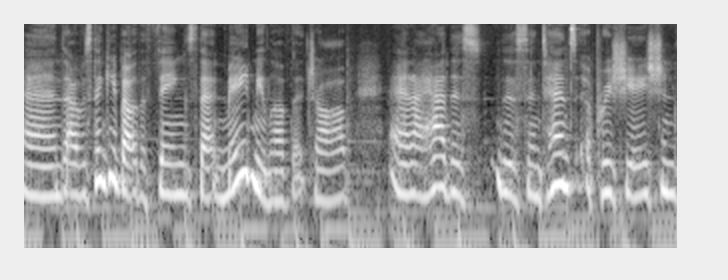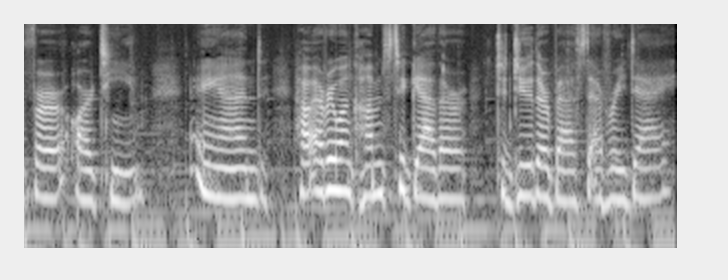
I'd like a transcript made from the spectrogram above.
And I was thinking about the things that made me love that job, and I had this, this intense appreciation for our team and how everyone comes together to do their best every day.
